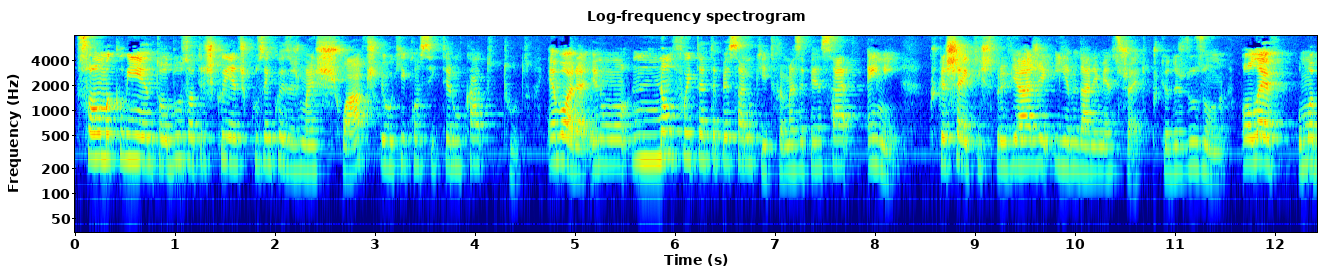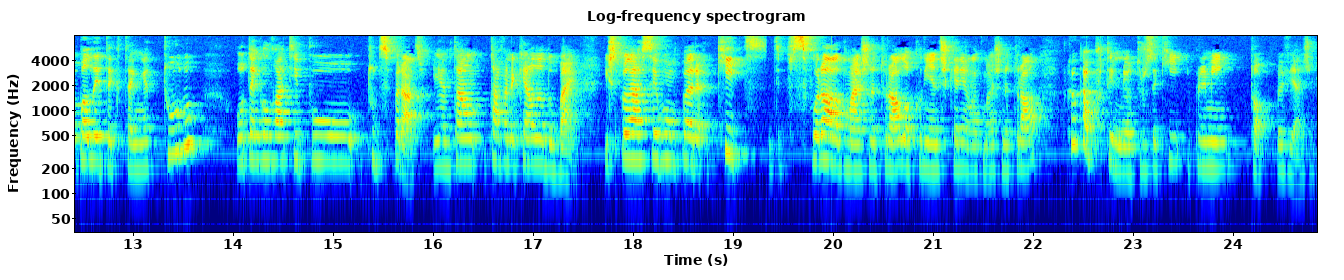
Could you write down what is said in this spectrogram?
só uma cliente ou duas ou três clientes que usem coisas mais suaves, eu aqui consigo ter um bocado de tudo. Embora eu não, não fui tanto a pensar no kit, foi mais a pensar em mim. Porque achei que isto para viagem ia me dar imenso jeito, porque eu das duas uma. Ou levo uma paleta que tenha tudo, ou tenho que levar tipo tudo separado. E então estava naquela do bem. Isto poderá ser bom para kit, tipo, se for algo mais natural ou clientes querem algo mais natural, porque eu acabo por ter neutros aqui e para mim top para viagem.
